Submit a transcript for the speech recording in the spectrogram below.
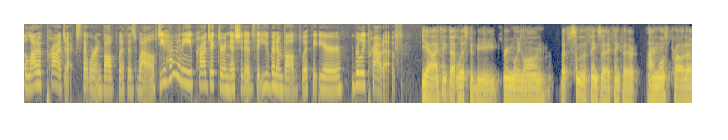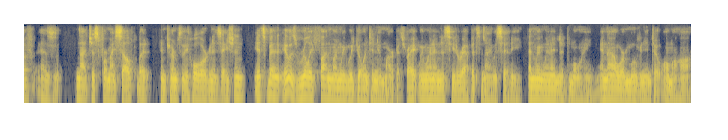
a lot of projects that we're involved with as well. Do you have any project or initiatives that you've been involved with that you're really proud of? Yeah, I think that list could be extremely long. But some of the things that I think that I'm most proud of, as not just for myself, but in terms of the whole organization, it's been it was really fun when we would go into new markets. Right, we went into Cedar Rapids and Iowa City, and we went into Des Moines, and now we're moving into Omaha.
